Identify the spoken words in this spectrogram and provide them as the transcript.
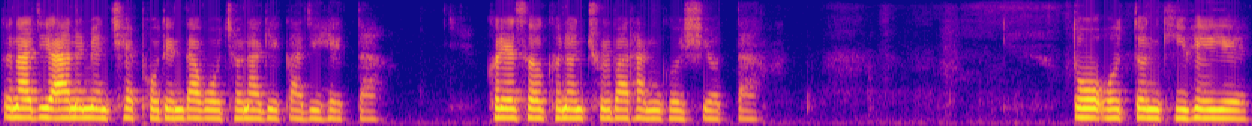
떠나지 않으면 체포된다고 전하기까지 했다. 그래서 그는 출발한 것이었다. 또 어떤 기회에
